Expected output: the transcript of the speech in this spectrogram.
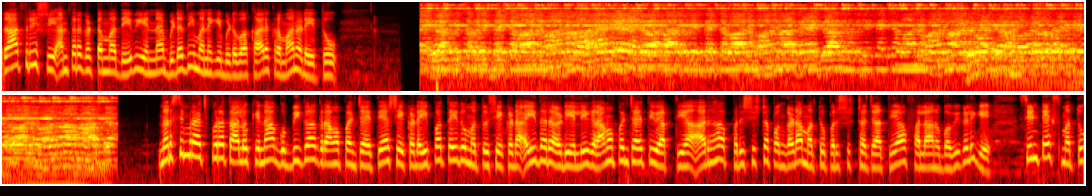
ರಾತ್ರಿ ಶ್ರೀ ಅಂತರಘಟ್ಟಮ್ಮ ದೇವಿಯನ್ನ ಬಿಡದಿ ಮನೆಗೆ ಬಿಡುವ ಕಾರ್ಯಕ್ರಮ ನಡೆಯಿತು. ನರಸಿಂಹರಾಜಪುರ ತಾಲೂಕಿನ ಗುಬ್ಬಿಗ ಗ್ರಾಮ ಪಂಚಾಯಿತಿಯ ಶೇಕಡ ಇಪ್ಪತ್ತೈದು ಮತ್ತು ಶೇಕಡ ಐದರ ಅಡಿಯಲ್ಲಿ ಗ್ರಾಮ ಪಂಚಾಯಿತಿ ವ್ಯಾಪ್ತಿಯ ಅರ್ಹ ಪರಿಶಿಷ್ಟ ಪಂಗಡ ಮತ್ತು ಪರಿಶಿಷ್ಟ ಜಾತಿಯ ಫಲಾನುಭವಿಗಳಿಗೆ ಸಿಂಟೆಕ್ಸ್ ಮತ್ತು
